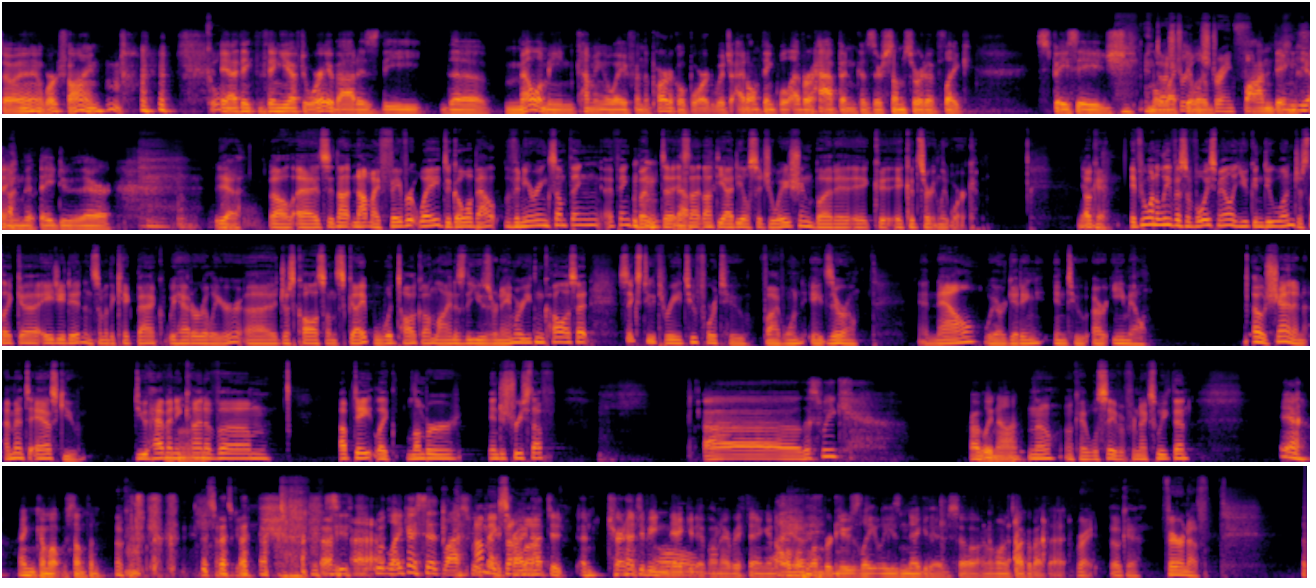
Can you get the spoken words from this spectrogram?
So eh, it worked fine. Cool. yeah, I think the thing you have to worry about is the the melamine coming away from the particle board, which I don't think will ever happen because there's some sort of like space age molecular strength. bonding Yeah. thing that they do there. Yeah. Well, uh, it's not not my favorite way to go about veneering something, I think, but uh, it's not, not the ideal situation, but it, it could it could certainly work. Yeah. Okay. If you want to leave us a voicemail, you can do one just like uh, AJ did and some of the kickback we had earlier. Uh, just call us on Skype. Wood Talk Online is the username, or you can call us at 623 242 5180. And now we are getting into our email. Oh, Shannon, I meant to ask you do you have any Uh-huh. kind of um, update, like lumber industry stuff? Uh, this week, probably not. No? Okay, we'll save it for next week then. Yeah, I can come up with something. Okay. That sounds good. See, well, like I said last week, I'll make I try not up. to I try not to be Oh negative on everything, and all the lumber news lately is negative. So I don't want to talk about that. Right. Okay. Fair enough.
